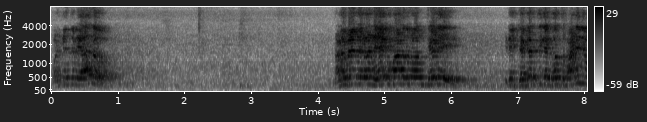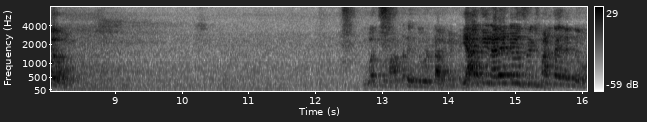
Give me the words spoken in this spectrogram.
ಪಂಡಿತರು ಯಾರು? ನಡಮೇಧಗಳನ್ನು ಹೇಗೆ ಮಾಡಿದ್ರು ಅಂತ ಹೇಳಿ ಇಡೀ ಜಗತ್ತಿಗೆ ಗೊತ್ತು ಮಾಡಿದೀವಲ್ಲ. ಇವತ್ತು ಮಾತ್ರ ಹಿಂದೂಗಳು ಟಾರ್ಗೆಟ್ ಯಾಕೆ ಈ ಸ್ವಿಚ್ ಮಾಡ್ತಾ ಇದ್ದೀರಿ ನೀವು?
